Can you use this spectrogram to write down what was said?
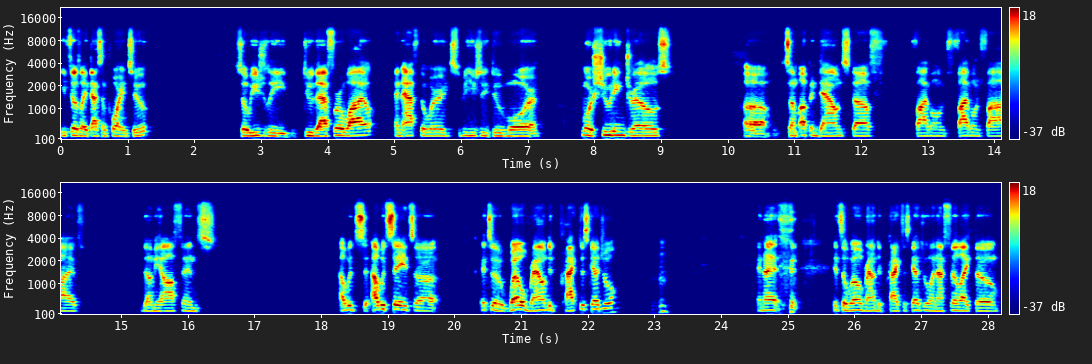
he feels like that's important too. So we usually do that for a while, and afterwards we usually do more more shooting drills, uh, some up and down stuff, five on five on five, dummy offense. I would say, I would say it's a it's a well-rounded practice schedule, mm-hmm. and I it's a well-rounded practice schedule, and I feel like though,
